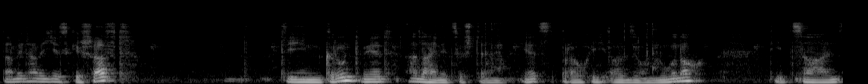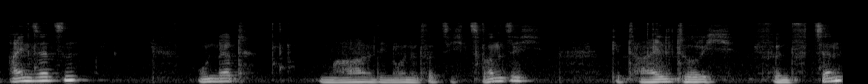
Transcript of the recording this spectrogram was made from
damit habe ich es geschafft, den Grundwert alleine zu stellen. Jetzt brauche ich also nur noch die Zahlen einsetzen. 100 mal die 4920 geteilt durch 15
